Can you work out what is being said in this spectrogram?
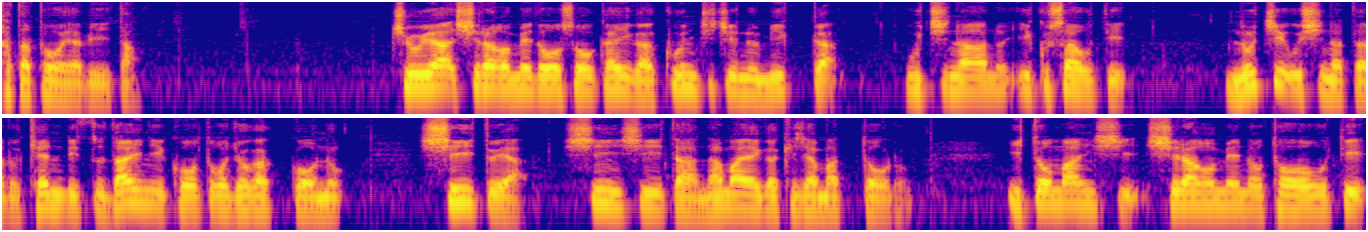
かたとおやびいた。ん昼夜白梅同窓会がくんちちぬ3日うちなぬ戦うてぬち失たる県立第二高等女学校のシートや新シータ名前が刻まっとる。糸満市白梅の塔うて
